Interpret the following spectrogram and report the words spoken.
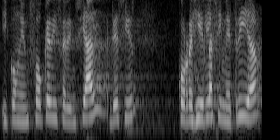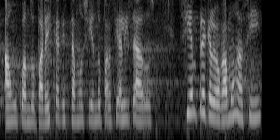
y con enfoque diferencial, es decir, corregir la simetría, aun cuando parezca que estamos siendo parcializados. Siempre que lo hagamos así,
